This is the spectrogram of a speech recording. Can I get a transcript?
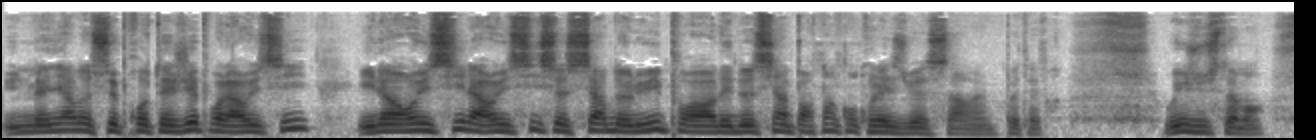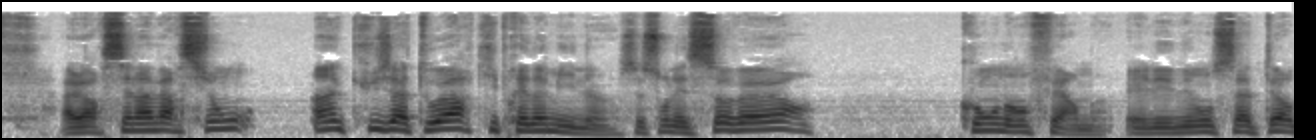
une manière de se protéger pour la Russie. Il est en Russie, la Russie se sert de lui pour avoir des dossiers importants contre les USA, peut-être. Oui, justement. Alors, c'est l'inversion accusatoire qui prédomine. Ce sont les sauveurs qu'on enferme et les dénonçateurs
